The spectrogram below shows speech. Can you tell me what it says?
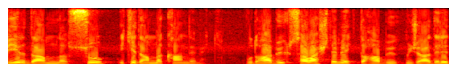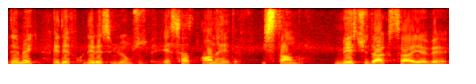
bir damla su, iki damla kan demek. Bu daha büyük savaş demek, daha büyük mücadele demek. Hedef neresi biliyor musunuz? Esas ana hedef İstanbul. Mescid-i Aksa'ya ve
